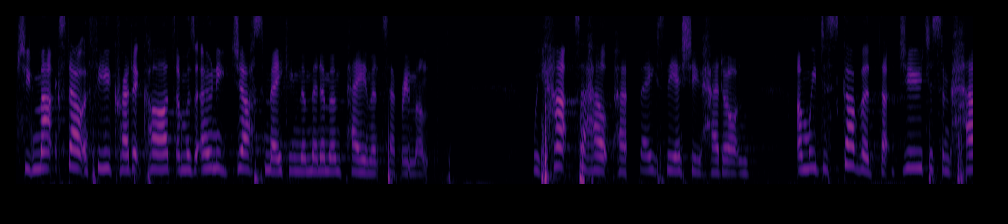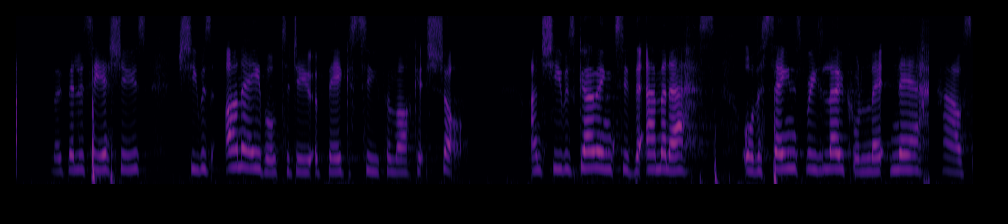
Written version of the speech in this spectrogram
She'd maxed out a few credit cards and was only just making the minimum payments every month. We had to help her face the issue head on, and we discovered that due to some help mobility issues, she was unable to do a big supermarket shop. And she was going to the M&S or the Sainsbury's local near house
